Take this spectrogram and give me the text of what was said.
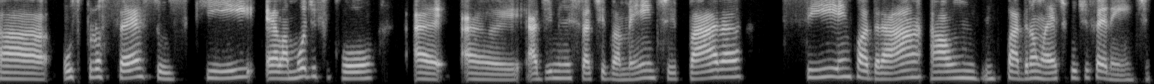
uh, os processos que ela modificou uh, uh, administrativamente para se enquadrar a um, padrão ético diferente.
